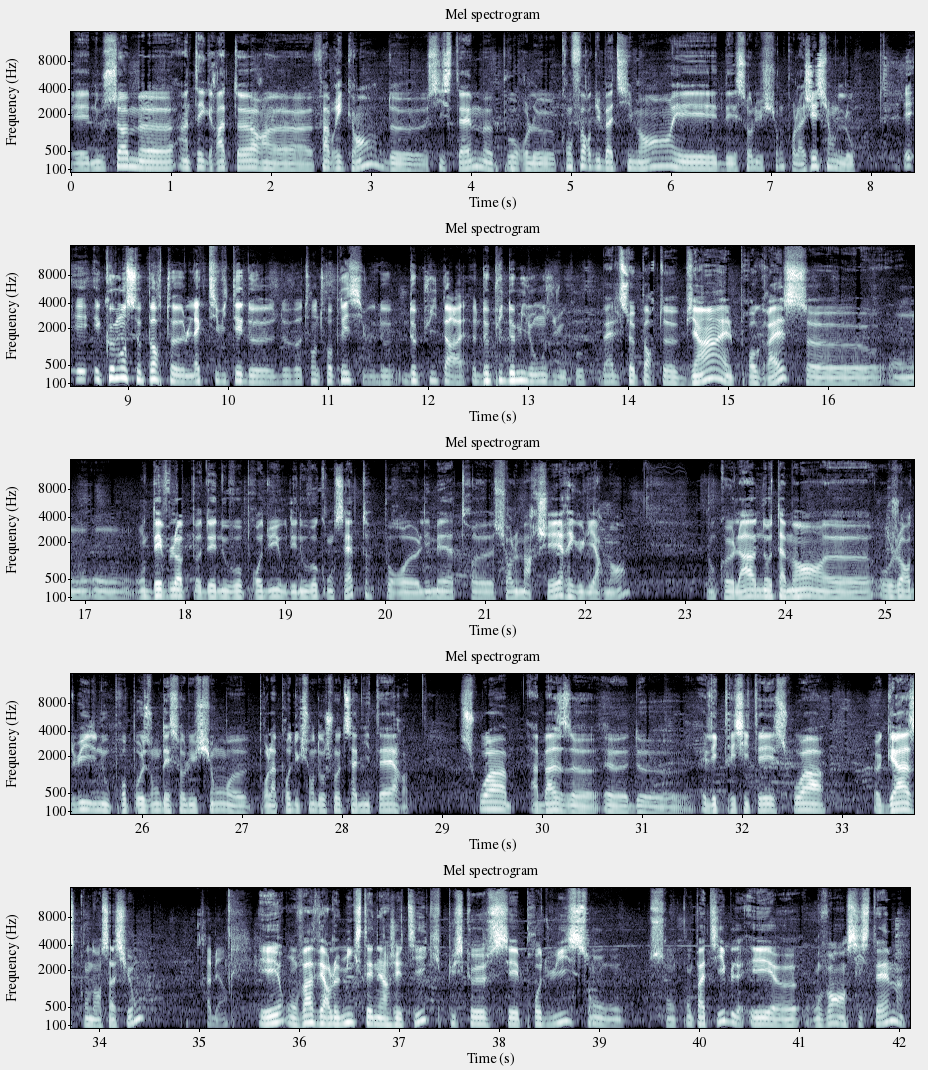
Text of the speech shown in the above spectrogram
et nous sommes euh, intégrateurs euh, fabricants de systèmes pour le confort du bâtiment et des solutions pour la gestion de l'eau. Et, comment se porte euh, l'activité de, votre entreprise depuis, depuis 2011 du coup? Ben, Elle se porte bien, elle progresse. on, développe des nouveaux produits ou des nouveaux concepts pour les mettre sur le marché régulièrement. Donc là, notamment, aujourd'hui, nous proposons des solutions pour la production d'eau chaude sanitaire soit à base euh, d'électricité, soit euh, gaz condensation. Très bien. Et on va vers le mixte énergétique puisque ces produits sont, sont compatibles et euh, on vend en système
